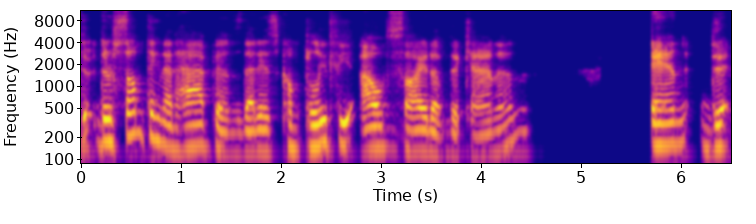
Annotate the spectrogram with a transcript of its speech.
th- there's something that happens that is completely outside of the canon, and the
